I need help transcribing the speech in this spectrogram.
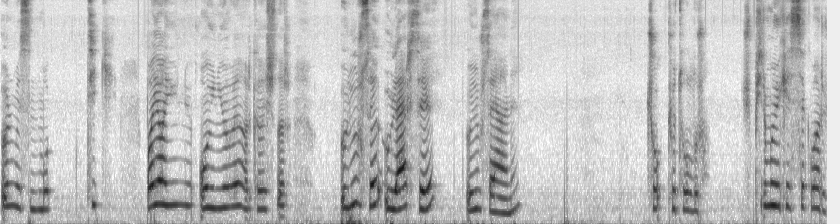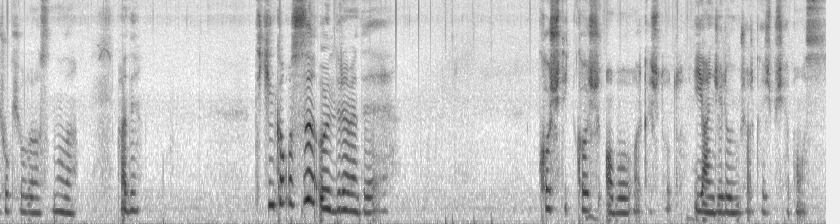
Ölmesin bak. Tik bayağı iyi oynuyor ve arkadaşlar ölürse ölerse ölürse yani çok kötü olur. Şu Primo'yu kessek var ya çok iyi olur aslında da. Hadi. Tik'in kafası öldüremedi. Koş tik koş. Abo arkadaş doğdu. İyi Angelo uyumuş arkadaş bir şey yapamaz.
